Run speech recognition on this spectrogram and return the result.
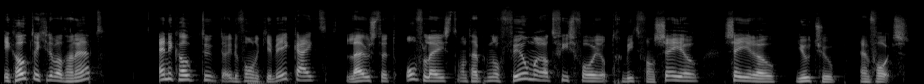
Ik hoop dat je er wat aan hebt. En ik hoop natuurlijk dat je de volgende keer weer kijkt, luistert of leest, want heb ik nog veel meer advies voor je op het gebied van SEO, CRO, YouTube en Voice.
